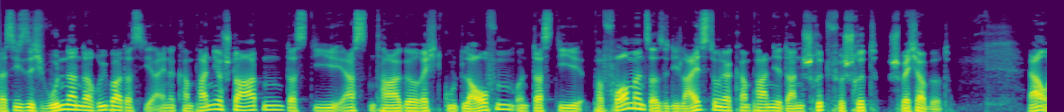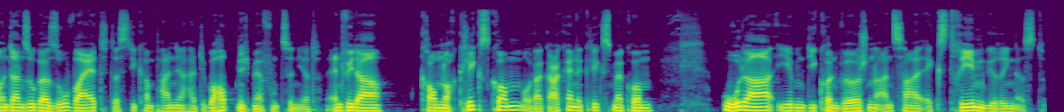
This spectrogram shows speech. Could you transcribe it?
dass sie sich wundern darüber, dass sie eine Kampagne starten, dass die ersten Tage recht gut laufen und dass die Performance, also die Leistung der Kampagne dann Schritt für Schritt schwächer wird. Ja, und dann sogar so weit, dass die Kampagne halt überhaupt nicht mehr funktioniert. Entweder kaum noch Klicks kommen oder gar keine Klicks mehr kommen oder eben die Conversion-Anzahl extrem gering ist.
